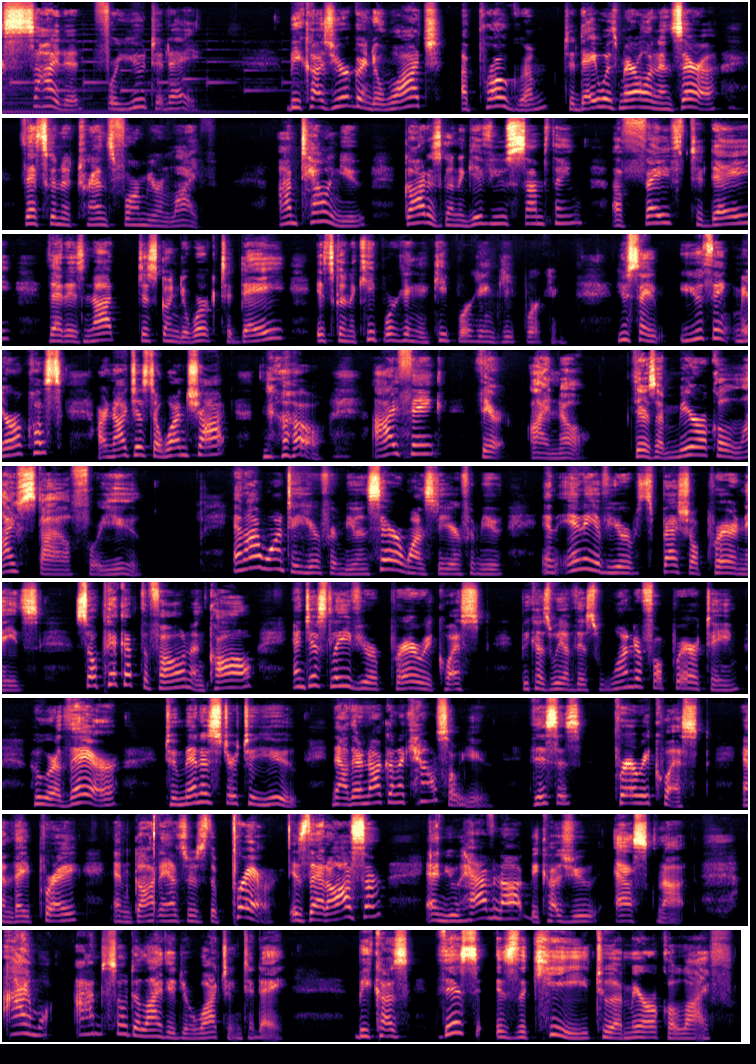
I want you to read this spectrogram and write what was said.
excited for you today because you're going to watch a program today with Marilyn and Sarah that's going to transform your life. I'm telling you, God is going to give you something of faith today that is not just going to work today. It's going to keep working and keep working and keep working. You say, you think miracles are not just a one shot? No, I think there, I know there's a miracle lifestyle for you. And I want to hear from you, and Sarah wants to hear from you in any of your special prayer needs. So pick up the phone and call and just leave your prayer request because we have this wonderful prayer team who are there to minister to you. Now, they're not going to counsel you. This is prayer request, and they pray, and God answers the prayer. Is that awesome? And you have not because you ask not. I'm, I'm so delighted you're watching today because this is the key to a miracle life.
